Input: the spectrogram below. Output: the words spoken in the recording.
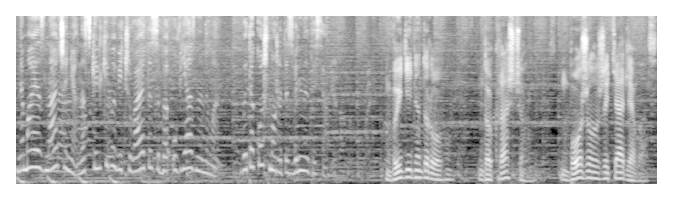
Немає значення, наскільки ви відчуваєте себе ув'язненими. Ви також можете звільнитися. Вийдіть на дорогу до кращого Божого життя для вас.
